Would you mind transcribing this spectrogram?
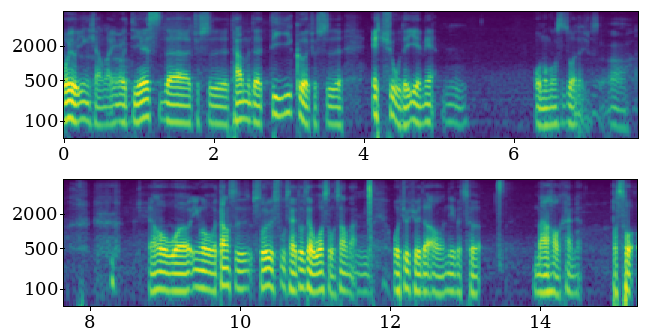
我有印象嘛，因为 DS 的就是他们的第一个就是 H 五的页面，嗯，我们公司做的就是，啊，然后我因为我当时所有素材都在我手上嘛，我就觉得哦那个车蛮好看的，不错。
